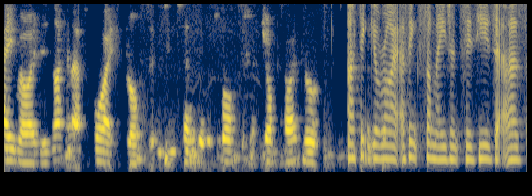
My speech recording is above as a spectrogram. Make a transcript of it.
pay rises, and I think that's why it's blossomed in terms of the 12 different job titles. I think you're right. I think some agencies use it as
